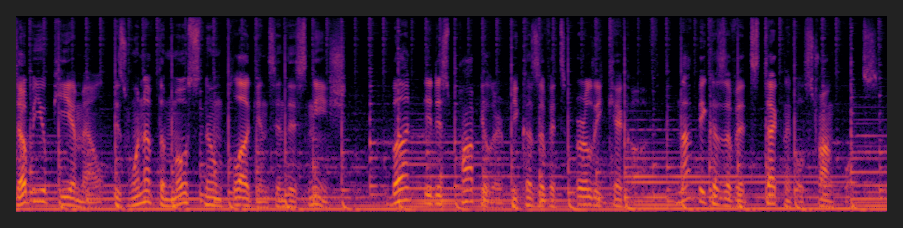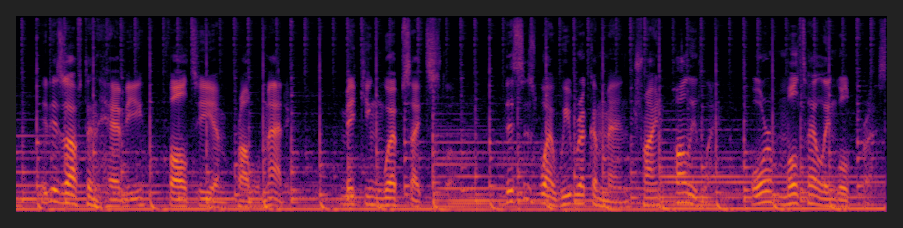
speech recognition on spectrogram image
WPML is one of the most known plugins in this niche, but it is popular because of its early kickoff, not because of its technical strong points. It is often heavy, faulty, and problematic, making websites slow. This is why we recommend trying Polylang or Multilingual Press.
